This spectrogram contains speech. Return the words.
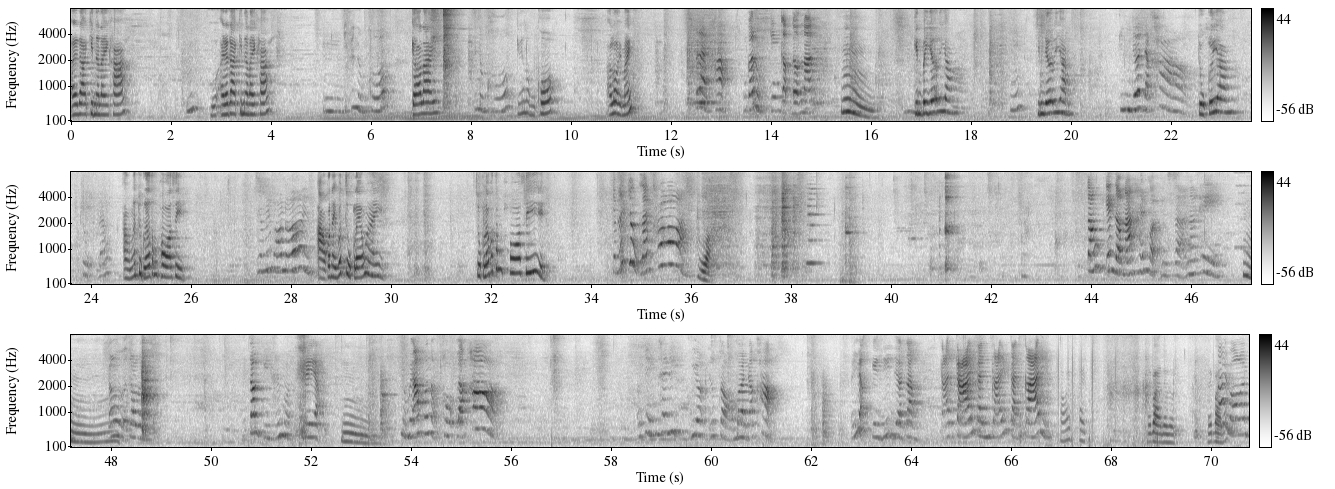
ไอราดากินอะไรคะหนูไอราดากินอะไรคะอืมขนมโค้กกับอะไร ขนมโค้กกินขนมโค้กอร่อยไหมอะไรค่ะมันก็หนูกินกับโดนัทอืม กินไปเยอะหรือยังอืมกินเยอะหรือยัง กินเยอะแล้วค่ะ จุกหรือยัง จุกแล้ว เอางั้นจุกแล้วต้องพอสิ ยังไม่พอเลย อ้าวก็ไหนว่าจุกแล้วไง จุกแล้วก็ต้องพอสิจะไม่จุกแล้วค่ะว้าต้องกินโดนัทให้หมดหนึ่งสามนาที อืม ต้องเหลือเจ้าเลยต้องกินให้หมดเลยอะ อืม หนูไม่เอาขนมโค้กแล้วค่ะเอาทิ้งให้เดียวเดี๋ยวต่อมาแล้วค่ะไม่อยากกินนิดเดียวจังไก่ไก่กันไก่กันไก่เอาไว้ไปบายบายเร็วๆบายบายได้แล้วเลย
